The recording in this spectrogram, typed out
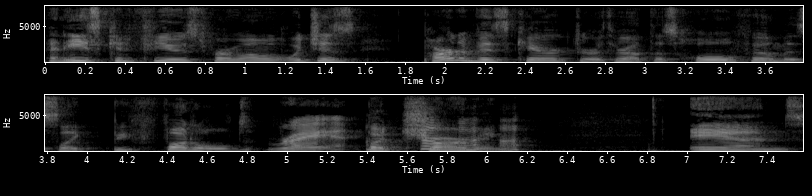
And he's confused for a moment, which is part of his character throughout this whole film is like befuddled Right. but charming. and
